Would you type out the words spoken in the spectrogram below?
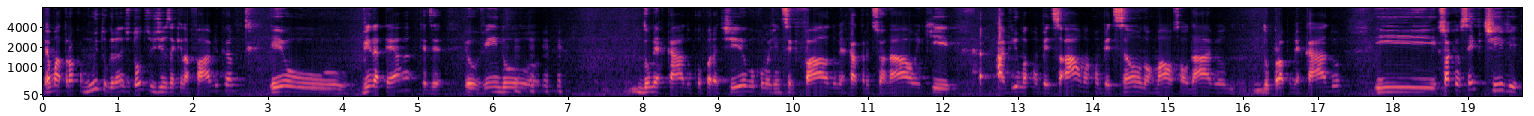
é uma troca muito grande todos os dias aqui na fábrica. Eu vim da terra, quer dizer, eu vim do, do mercado corporativo, como a gente sempre fala, do mercado tradicional, em que havia uma competição, há uma competição normal, saudável do próprio mercado e só que eu sempre tive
